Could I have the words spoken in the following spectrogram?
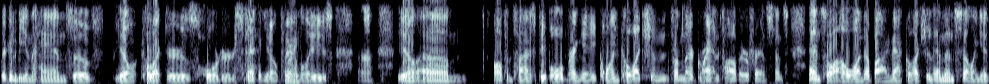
they're going to be in the hands of you know collectors, hoarders, you know families. Right. Uh, you know, um, oftentimes people will bring a coin collection from their grandfather, for instance, and so I'll wind up buying that collection and then selling it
